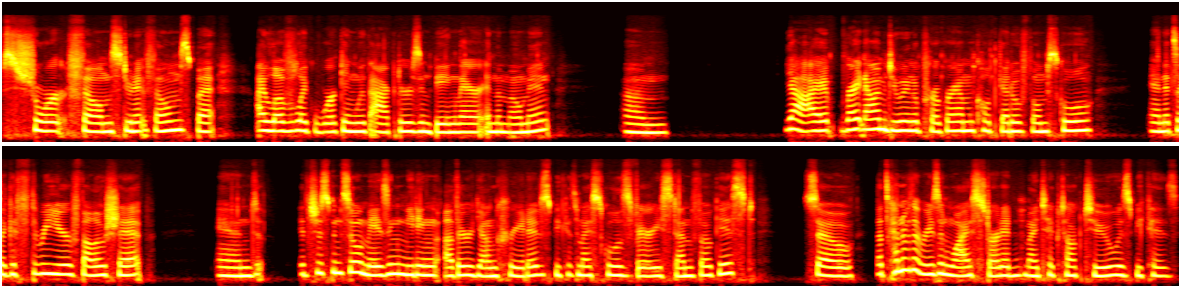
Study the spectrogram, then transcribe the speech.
short films, student films, but I love like working with actors and being there in the moment. Um, yeah, I right now I'm doing a program called Ghetto Film School, and it's like a three year fellowship, and it's just been so amazing meeting other young creatives because my school is very STEM focused. So that's kind of the reason why I started my TikTok too, was because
